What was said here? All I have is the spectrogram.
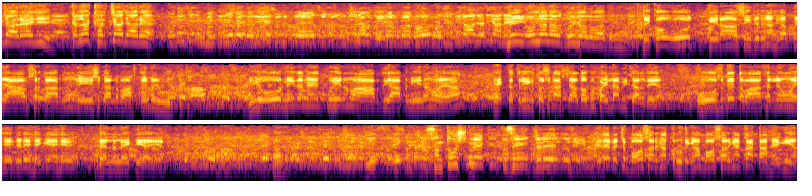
ਜਾ ਰਿਹਾ ਹੈ ਜੀ ਕੱਲਾ ਖਰਚਾ ਜਾ ਰਿਹਾ ਹੈ। ਤੁਹਾਡੀ ਜਿਹੜੇ ਮੰਤਰੀਆਂ ਦਾ ਡੈਲੀਗੇਸ਼ਨ ਨਿਕਲਿਆ ਸੀਗਾ ਉਹਦੇ ਨਾਲ ਕੋਈ ਗੱਲਬਾਤ ਹੋਈ ਤੁਹਾਡੀ? ਵੀਰਾਂ ਜਿਹੜੀਆਂ ਨੇ ਨਹੀਂ ਉਹਨਾਂ ਨਾਲ ਕੋਈ ਗੱਲਬਾਤ ਨਹੀਂ। ਦੇਖੋ ਉਹ ਕੇਰਾਂ ਅਸੀਂ ਜਿਹੜੀਆਂ ਹੈਗਾ ਪੰਜਾਬ ਸਰਕਾਰ ਨੂੰ ਇਸ ਗੱਲ ਵਾਸਤੇ ਮਜਬੂਰ ਕੀਤਾ। ਵੀ ਉਹ ਨਹੀਂ ਤਾਂ ਨੇ ਕੋਈ ਇਹਨਾਂ ਨੂੰ ਆਪ ਦੀ ਆਪ ਨਹੀਂ ਇਹਨਾਂ ਨੂੰ ਆਇਆ। ਇੱਕ ਤਰੀਕ ਤੋਂ ਸੰਘਰਸ਼ ਚੱਲਦਾ ਉਦੋਂ ਪਹਿਲਾਂ ਵੀ ਚੱਲਦੇ ਆ। ਉਸ ਦੇ ਦਬਾਅ ਥੱਲੇੋਂ ਇਹ ਜਿਹੜੇ ਹੈਗੇ ਆ ਇਹ ਬਿੱਲ ਲੈ ਕੇ ਆਏ ਆ। ਸੰਤੁਸ਼ਟ ਨੇ ਕਿ ਤੁਸੀਂ ਜਿਹੜੇ ਇਹਦੇ ਵਿੱਚ ਬਹੁਤ ਸਾਰੀਆਂ ਤਰੁੱਟੀਆਂ ਬਹੁਤ ਸਾਰੀਆਂ ਘਾਟਾਂ ਹੈਗੀਆਂ।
